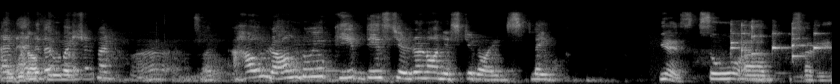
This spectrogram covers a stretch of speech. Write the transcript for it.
And Good another question, madam, uh, sorry. how long do you keep these children on steroids? Like, yes. So, uh, sorry,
